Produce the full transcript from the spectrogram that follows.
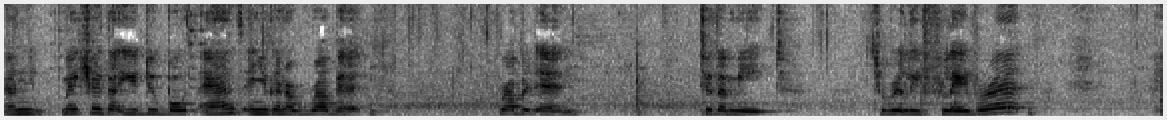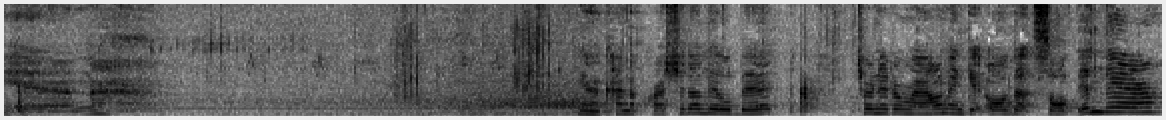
and make sure that you do both ends and you're gonna rub it rub it in to the meat to really flavor it. And yeah kind of crush it a little bit. Turn it around and get all that salt in there.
